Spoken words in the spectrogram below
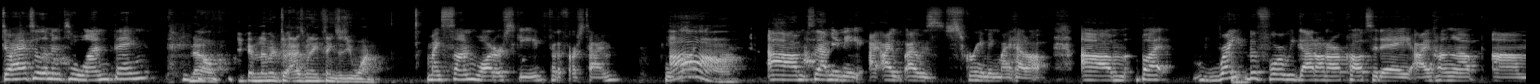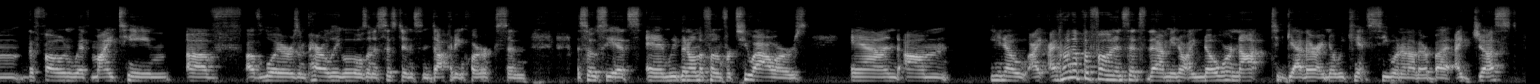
Do I have to limit it to one thing? no, you can limit it to as many things as you want. My son water skied for the first time. ah. Um, so that made me, I, I, I was screaming my head off. Um, but right before we got on our call today, I hung up um, the phone with my team of, of lawyers and paralegals and assistants and docketing clerks and associates. And we'd been on the phone for two hours. And, um, you know, I, I hung up the phone and said to them, you know, I know we're not together. I know we can't see one another, but I just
